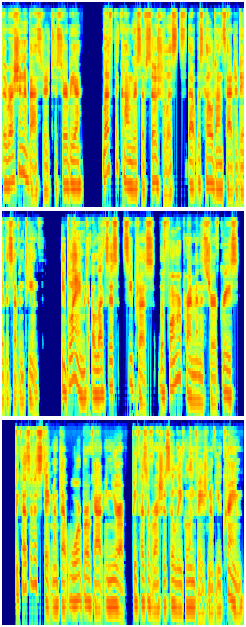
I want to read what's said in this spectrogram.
the Russian ambassador to Serbia, left the Congress of Socialists that was held on Saturday the 17th. He blamed Alexis Tsipras, the former prime minister of Greece, because of his statement that war broke out in Europe because of Russia's illegal invasion of Ukraine.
